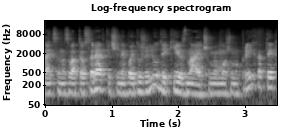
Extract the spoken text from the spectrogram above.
як це назвати осередки чи небайдужі люди, які знають, що ми можемо приїхати,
